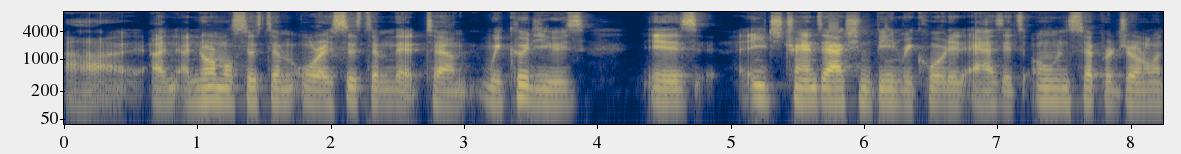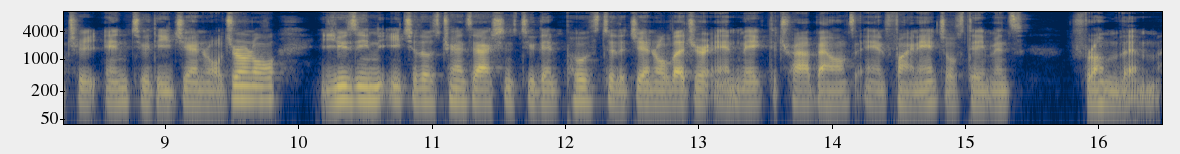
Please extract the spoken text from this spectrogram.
uh, a, a, normal system or a system that um, we could use is each transaction being recorded as its own separate journal entry into the general journal, using each of those transactions to then post to the general ledger and make the trial balance and financial statements from them.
